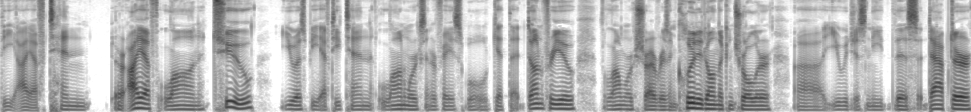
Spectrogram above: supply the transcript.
the IF10 or IF LON 2 USB FT10 LonWorks interface will get that done for you. The LonWorks driver is included on the controller. Uh, you would just need this adapter,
